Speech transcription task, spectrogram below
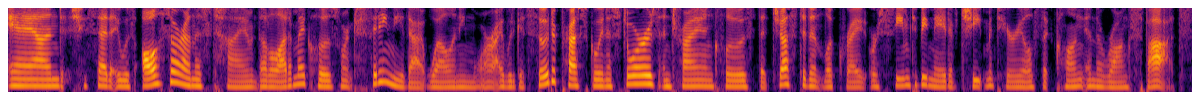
And she said it was also around this time that a lot of my clothes weren't fitting me that well anymore. I would get so depressed going to stores and trying on clothes that just didn't look right or seemed to be made of cheap materials that clung in the wrong spots.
